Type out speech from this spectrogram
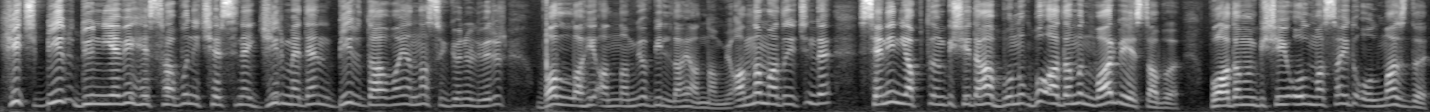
hiçbir dünyevi hesabın içerisine girmeden bir davaya nasıl gönül verir Vallahi anlamıyor billahi anlamıyor. Anlamadığı için de senin yaptığın bir şey daha bunu bu adamın var bir hesabı. Bu adamın bir şeyi olmasaydı olmazdı.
